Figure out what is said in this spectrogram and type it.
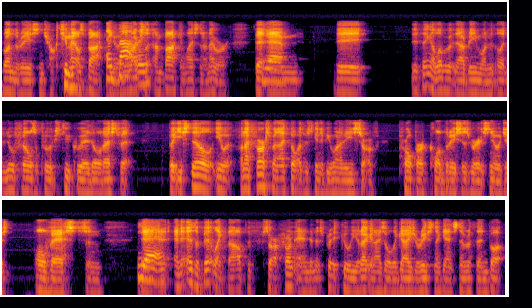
run the race, and jog two miles back. you know, I'm Exactly. actually I'm back in less than an hour. But Yeah. um, the the thing I love about the Aberdeen one, like no frills approach, two quid, all the rest of it. But you still, you know, when I first went, I thought it was going to be one of these sort of proper club races where it's you know just all vests and Yeah. uh, and it is a bit like that up the sort of front end, and it's pretty cool. You recognise all the guys you're racing against and everything, but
